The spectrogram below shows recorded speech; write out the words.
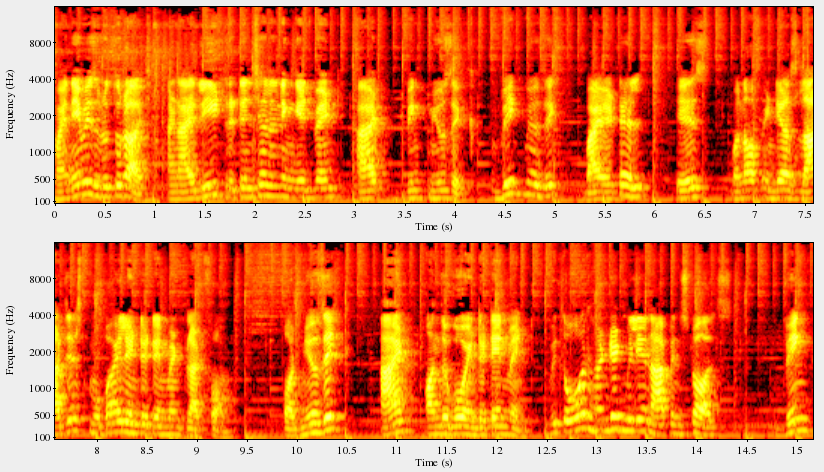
my name is Ruturaj and I lead retention and engagement at Wynk Music. Wynk Music by Airtel is one of India's largest mobile entertainment platform for music and on-the-go entertainment. With over 100 million app installs, Wynk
